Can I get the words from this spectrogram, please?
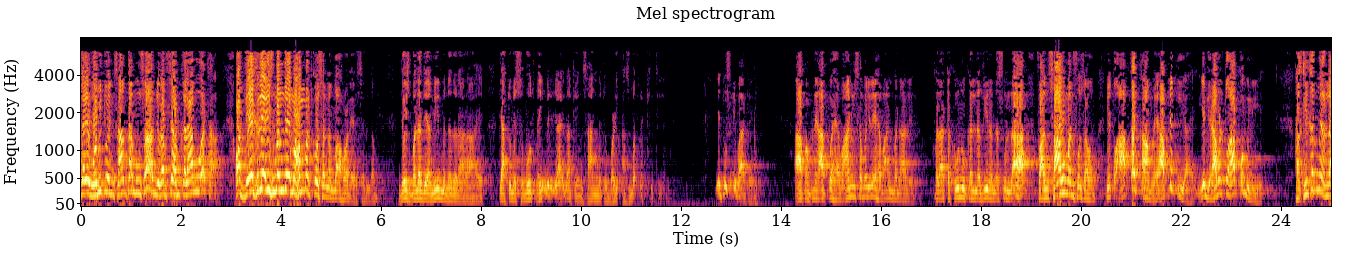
کرے، وہ بھی تو انسان تھا موسا جو رب سے ہم کلام ہوا تھا۔ اور دیکھ لے اس بندے محمد کو صلی اللہ علیہ وسلم، جو اس بلد امین میں نظر آ رہا ہے۔ کیا تمہیں ثبوت نہیں مل جائے گا کہ انسان میں تو بڑی عظمت رکھی تھی ہم نے؟ یہ دوسری بات ہے۔ آپ اپنے آپ کو حیوان ہی سمجھ لیں، حیوان بنا لیں۔ فلا تکون کل نذیر نس اللہ فانساہم انفساہم یہ تو آپ کا کام ہے، آپ نے کیا ہے۔ یہ گراوٹ تو آپ کو ملی ہے۔ حقیقت میں اللہ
